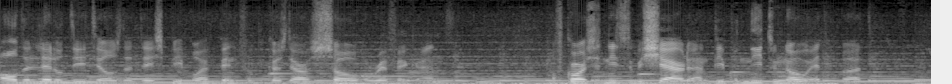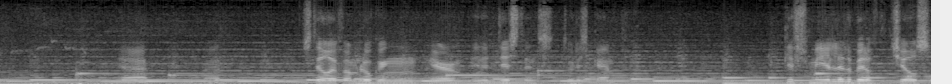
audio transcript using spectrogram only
all the little details that these people have been through because they are so horrific and of course it needs to be shared and people need to know it but yeah man. still if I'm looking here in the distance to this camp it gives me a little bit of the chills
